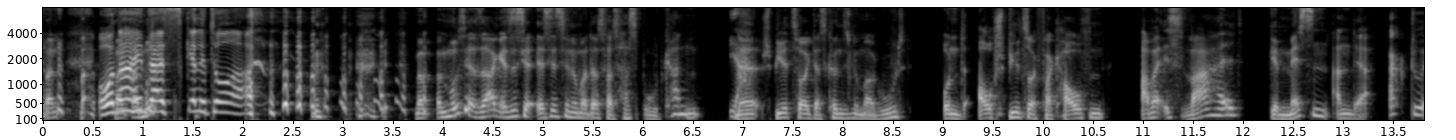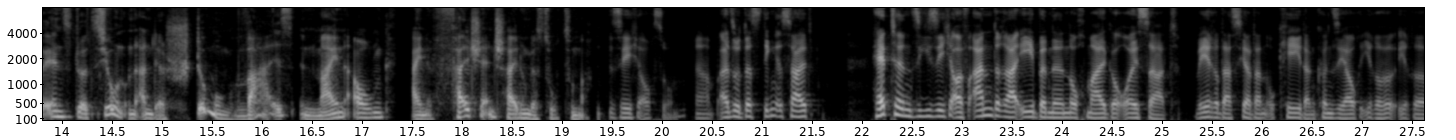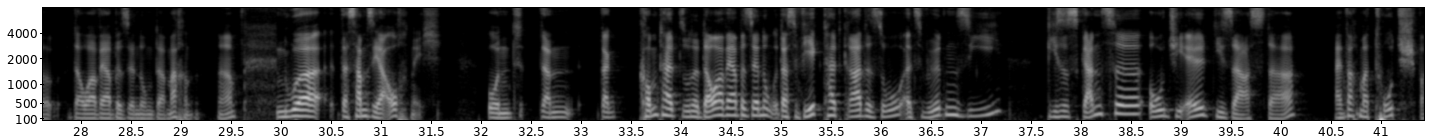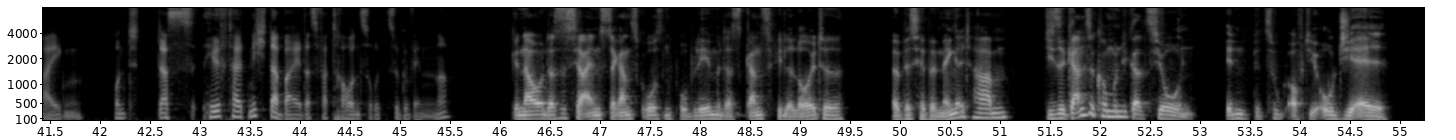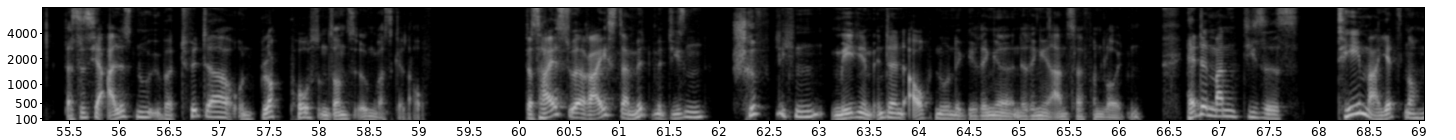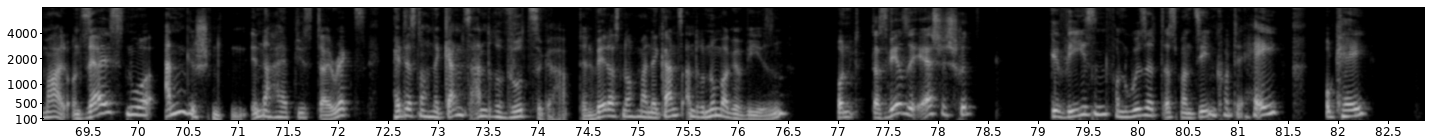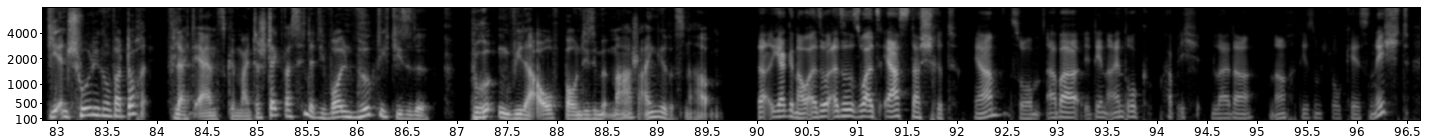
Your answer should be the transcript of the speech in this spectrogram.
Man, man, oh nein, man, da ist Skeletor! man, muss ja sagen, es ist ja, es ist ja nun mal das, was Hasbro kann. Ja. Ne? Spielzeug, das können sie nun mal gut. Und auch Spielzeug verkaufen. Aber es war halt gemessen an der aktuellen Situation und an der Stimmung, war es in meinen Augen eine falsche Entscheidung, das so zu machen. Sehe ich auch so. Ja. Also das Ding ist halt, Hätten sie sich auf anderer Ebene nochmal geäußert, wäre das ja dann okay, dann können sie ja auch ihre, ihre Dauerwerbesendung da machen. Ja? Nur, das haben sie ja auch nicht. Und dann kommt halt so eine Dauerwerbesendung und das wirkt halt gerade so, als würden sie dieses ganze OGL-Desaster einfach mal totschweigen. Und das hilft halt nicht dabei, das Vertrauen zurückzugewinnen, ne? Genau, und das ist ja eines der ganz großen Probleme, dass ganz viele Leute äh, bisher bemängelt haben, diese ganze Kommunikation in Bezug auf die OGL, das ist ja alles nur über Twitter und Blogposts und sonst irgendwas gelaufen. Das heißt, du erreichst damit mit diesen schriftlichen Medien im Internet auch nur eine geringe, eine geringe Anzahl von Leuten. Hätte man dieses Thema jetzt nochmal und sei es nur angeschnitten innerhalb dieses Directs, hätte es noch eine ganz andere Würze gehabt. Dann wäre das nochmal eine ganz andere Nummer gewesen. Und das wäre so der erste Schritt gewesen von Wizard, dass man sehen konnte, hey, okay, die Entschuldigung war doch vielleicht ernst gemeint. Da steckt was hinter. Die wollen wirklich diese Brücken wieder aufbauen, die sie mit Marsch eingerissen haben. Ja, genau, also, also so als erster Schritt, ja. So, aber den Eindruck habe ich leider nach diesem Showcase nicht.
